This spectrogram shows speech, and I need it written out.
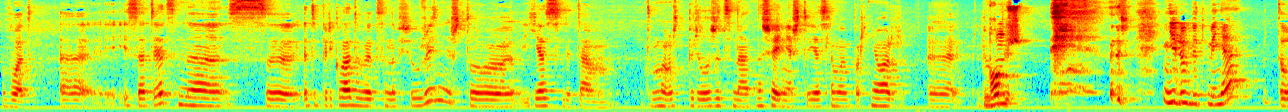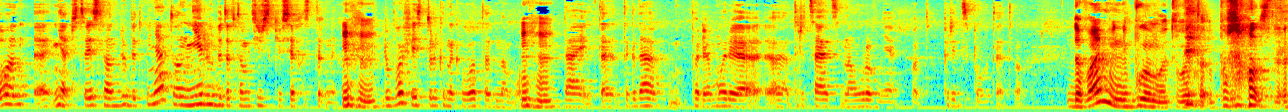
Вот. Э, И, соответственно, с... это перекладывается на всю жизнь, что если там это может переложиться на отношения, что если мой партнер э, любит- Бомж? не любит меня, то он... э, Нет, что если он любит меня, то он не любит автоматически всех остальных. Мгм. Любовь есть только на кого-то одного. Мгм. Да, и т- тогда полиамория э, отрицается на уровне вот, принципа вот этого. Давай мы не будем это, в это пожалуйста,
